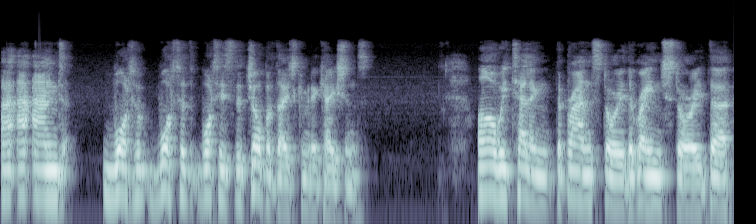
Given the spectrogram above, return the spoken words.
uh, and what what are, what is the job of those communications? Are we telling the brand story, the range story, the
